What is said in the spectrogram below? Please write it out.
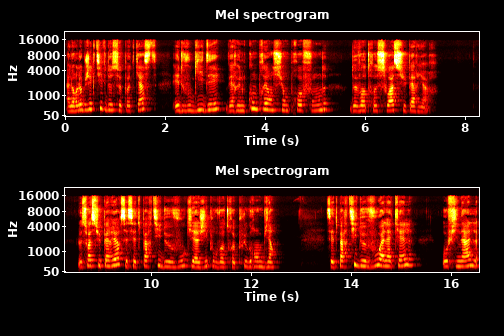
Alors l'objectif de ce podcast est de vous guider vers une compréhension profonde de votre soi supérieur. Le soi supérieur, c'est cette partie de vous qui agit pour votre plus grand bien. Cette partie de vous à laquelle, au final,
